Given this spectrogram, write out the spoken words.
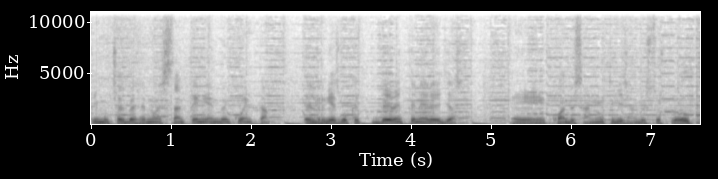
y muchas veces no están teniendo en cuenta el riesgo que deben tener ellas eh, cuando están utilizando estos productos.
